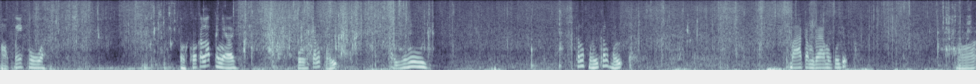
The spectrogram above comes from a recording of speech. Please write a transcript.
Một bé cua. Ồ có cá lóc cả nhà ơi. Ồ cá lóc bự. Ôi. Cá lóc bự cá lóc bự 300 gram cô chú đó.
